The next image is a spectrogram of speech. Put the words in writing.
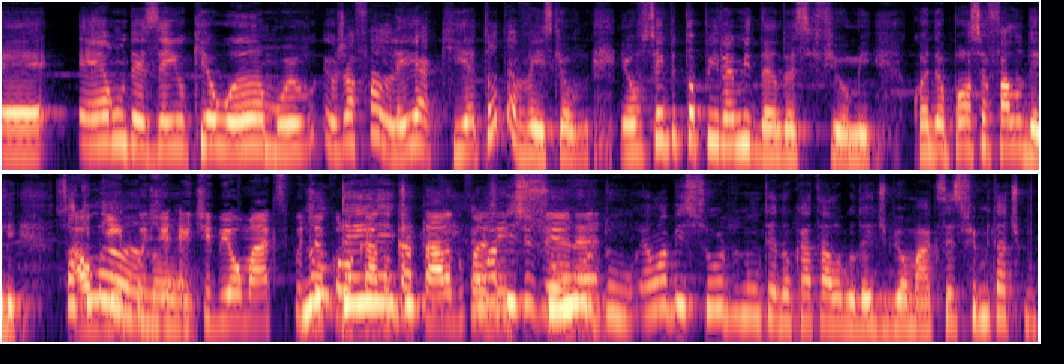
é, é um desenho que eu amo. Eu, eu já falei aqui, é toda vez que eu. Eu sempre tô piramidando esse filme. Quando eu posso, eu falo dele. Só que, Alguém mano, podia. A HBO Max podia não colocar tem, no de- catálogo pra é um gente absurdo, ver, né? É um absurdo não ter no catálogo da HBO Max. Esse filme tá, tipo,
